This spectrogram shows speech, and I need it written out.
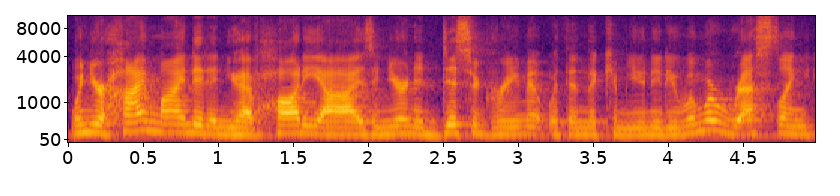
When you're high minded and you have haughty eyes and you're in a disagreement within the community, when we're wrestling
